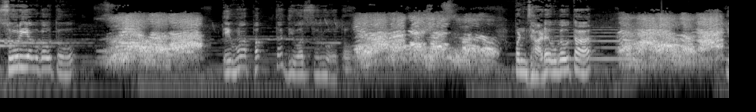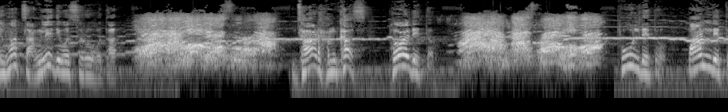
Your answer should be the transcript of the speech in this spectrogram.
सूर्य उगवतो. तेव्हा फक्त दिवस सुरू होतो. पण झाडं उगवतात. तेव्हा चांगले दिवस सुरू होतात. झाड हमखास फळ देत. फूल देत पान देत.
